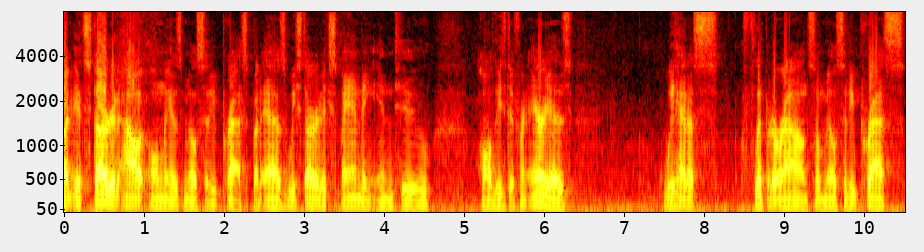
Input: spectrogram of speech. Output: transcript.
but it started out only as Mill City Press. But as we started expanding into all these different areas, we had to flip it around. So Mill City Press,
